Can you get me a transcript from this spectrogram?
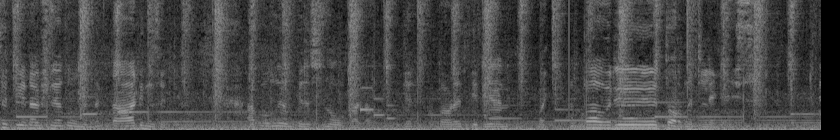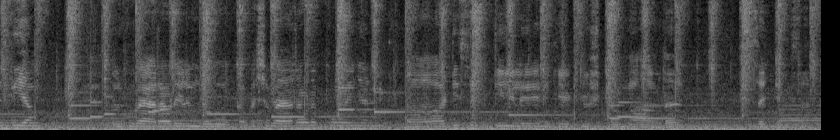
സെറ്റ് ചെയ്യേണ്ട ആവശ്യമില്ല തോന്നുന്നുണ്ട്. താടി ഒന്ന് സെറ്റ് ചെയ്യണം അപ്പോൾ ഒന്ന് നമുക്ക് ജസ്റ്റ് നോക്കാം ഓക്കെ? അപ്പോൾ അവിടെ എത്തിയിട്ട് ഞാൻ ബാക്കി അപ്പോൾ അവർ തുറന്നിട്ടില്ലേ ഗൈസ് എന്ത് ചെയ്യാം? നമുക്ക് വേറെ എവിടെയെങ്കിലും ഉണ്ടോ നോക്കാം. പക്ഷെ വേറെ അവിടെ പോയി ഞാൻ താടി സെറ്റ് ചെയ്യൽ എനിക്ക് ഏറ്റവും ഇഷ്ടം ആളുടെ സെറ്റിങ്സ് ആണ്.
